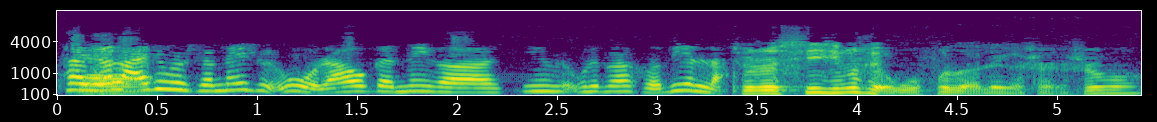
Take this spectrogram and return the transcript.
它原来就是审美水务，然后跟那个新兴水务这边合并了。就是新兴水务负责这个事儿，是不？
